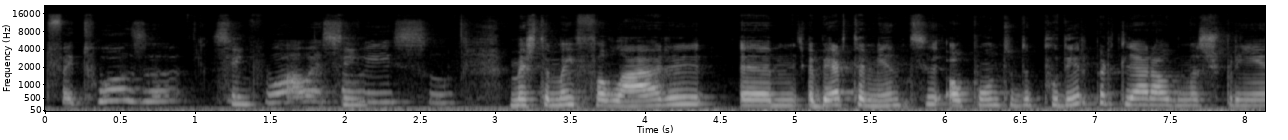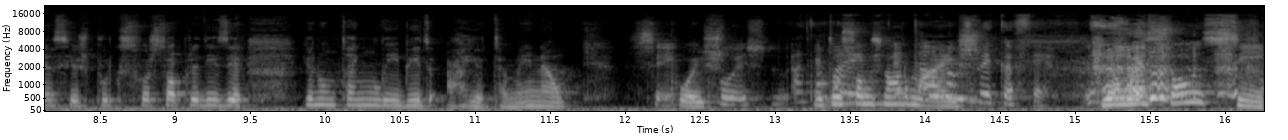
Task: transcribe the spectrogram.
defeituosa. Sim. Tipo, uau, é só Sim. isso. Mas também falar um, abertamente ao ponto de poder partilhar algumas experiências, porque se for só para dizer eu não tenho libido, ah, eu também não. Sim, pois. pois. Ah, tá então somos normais. Então vamos beber café. Não é só assim,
